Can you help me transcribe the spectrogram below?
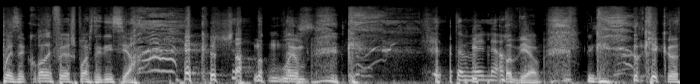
Pois é, qual é foi a resposta inicial? é que eu já não me lembro. Também não. Oh, diabo. o que é que eu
